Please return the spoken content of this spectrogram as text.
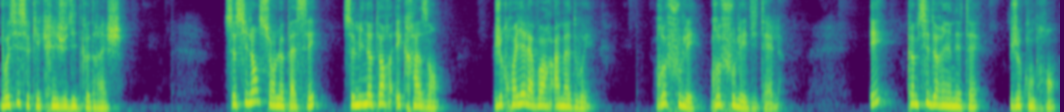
Voici ce qu'écrit Judith Godrèche. Ce silence sur le passé, ce minotaure écrasant, je croyais l'avoir amadoué. Refoulé, refoulé, dit-elle. Et, comme si de rien n'était, je comprends.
